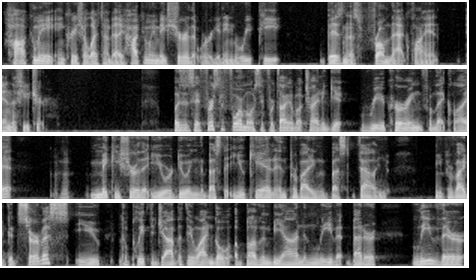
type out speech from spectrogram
How can we increase our lifetime value? How can we make sure that we're getting repeat business from that client in the future? I was going to say, first and foremost, if we're talking about trying to get reoccurring from that client, mm-hmm. making sure that you are doing the best that you can and providing the best value you provide good service, you complete the job that they want and go above and beyond and leave it better, leave their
